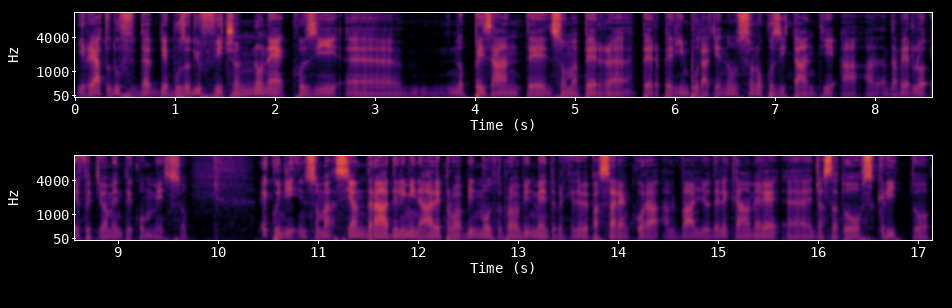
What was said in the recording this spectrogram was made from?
il reato di abuso di ufficio non è così uh, no, pesante insomma, per, per, per, gli imputati e non sono così tanti a, a, ad averlo effettivamente commesso. E quindi, insomma, si andrà ad eliminare probabil- molto probabilmente perché deve passare ancora al vaglio delle Camere, è già stato scritto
